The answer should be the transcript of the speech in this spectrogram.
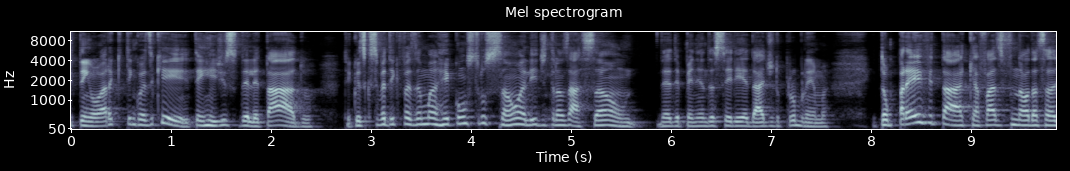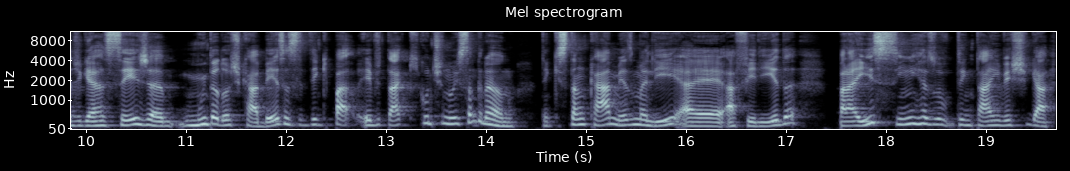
Porque tem hora que tem coisa que tem registro deletado, tem coisa que você vai ter que fazer uma reconstrução ali de transação, né, dependendo da seriedade do problema. Então, para evitar que a fase final da sala de guerra seja muita dor de cabeça, você tem que evitar que continue sangrando. Tem que estancar mesmo ali é, a ferida para aí sim tentar investigar.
